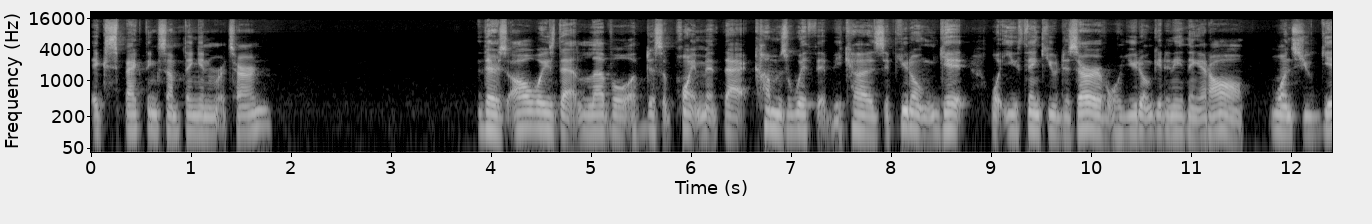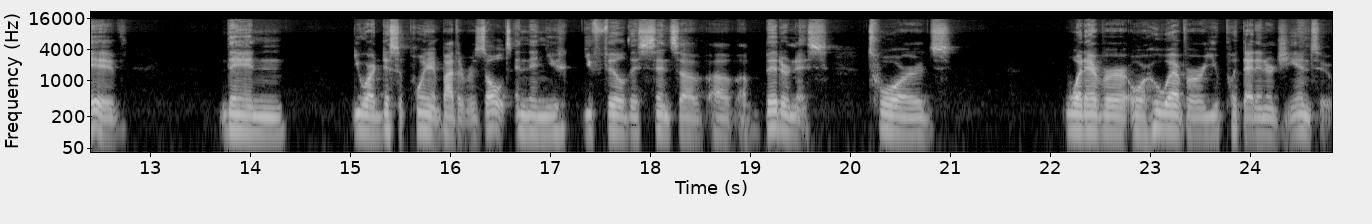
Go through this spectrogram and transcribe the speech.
expecting something in return, there's always that level of disappointment that comes with it because if you don't get what you think you deserve or you don't get anything at all once you give then you are disappointed by the results and then you you feel this sense of of, of bitterness towards whatever or whoever you put that energy into.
